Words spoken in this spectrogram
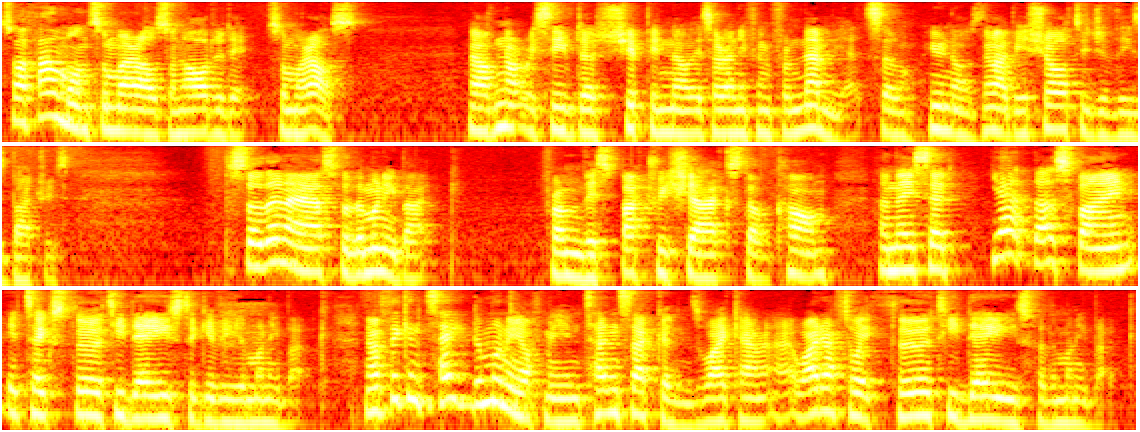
So I found one somewhere else and ordered it somewhere else. Now I've not received a shipping notice or anything from them yet, so who knows? There might be a shortage of these batteries. So then I asked for the money back from this batterysharks.com and they said, yeah, that's fine. It takes 30 days to give you your money back. Now, if they can take the money off me in 10 seconds, why can't I, why do I have to wait 30 days for the money back?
